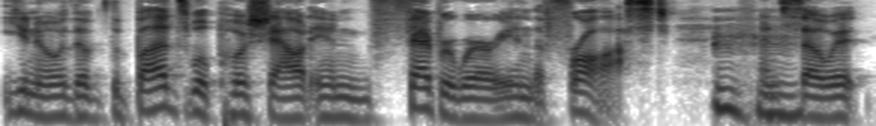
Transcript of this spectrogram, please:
you know the the buds will push out in February in the frost Mhm. and so it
